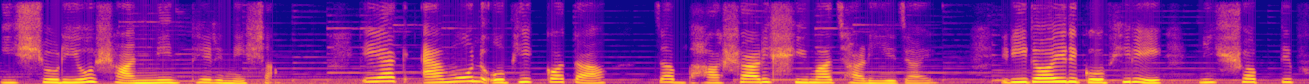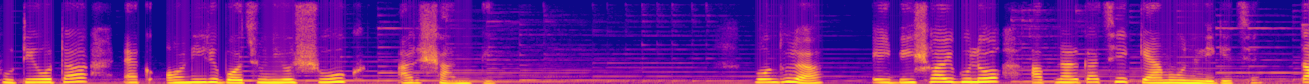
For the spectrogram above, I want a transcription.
ঈশ্বরীয় সান্নিধ্যের নেশা। এ এক এমন অভিজ্ঞতা যা ভাষার সীমা ছাড়িয়ে যায়। হৃদয়ের গভীরে নিঃশব্দে ফুটে ওঠা এক অনির্বচনীয় সুখ আর শান্তি। বন্ধুরা, এই বিষয়গুলো আপনার কাছে কেমন লেগেছে তা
